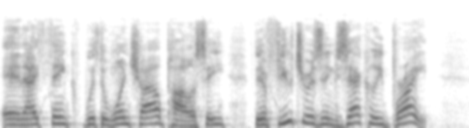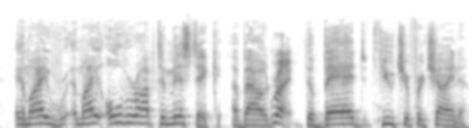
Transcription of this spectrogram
And I think with the one child policy, their future isn't exactly bright. Am I am I over optimistic about right. the bad future for China?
